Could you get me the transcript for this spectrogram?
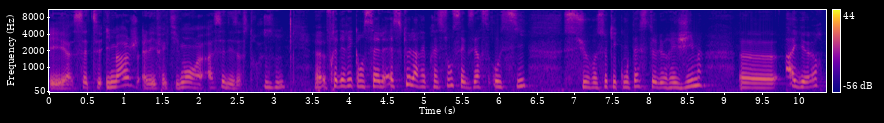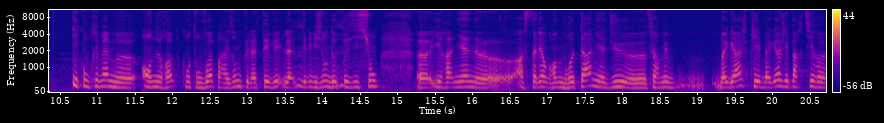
Et euh, cette image, elle est effectivement euh, assez désastreuse. Mhm. Euh, Frédéric Ancel, est-ce que la répression s'exerce aussi sur ceux qui contestent le régime ailleurs y compris même en Europe, quand on voit par exemple que la, la télévision d'opposition iranienne installée en Grande-Bretagne a dû fermer bagages, pieds et bagages et partir euh,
